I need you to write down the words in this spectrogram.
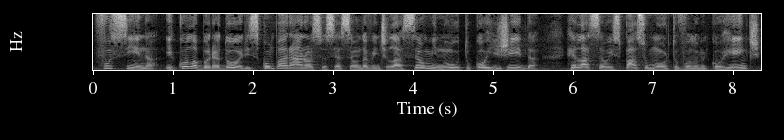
Fucina e colaboradores compararam a associação da ventilação minuto corrigida, relação espaço morto volume corrente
